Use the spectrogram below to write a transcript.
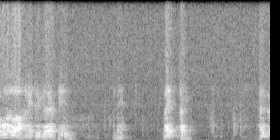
කොහොමද වාහනේ ට්‍රිගර් එකක් තියෙන්නේ? නෑ. Life time. හරිද?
